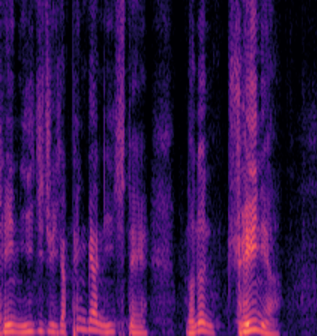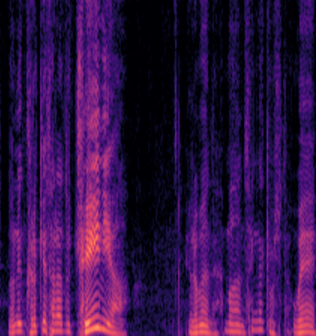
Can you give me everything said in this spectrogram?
개인 이기주의가 팽배한 이 시대에 너는 죄인이야. 너는 그렇게 살아도 죄인이야. 여러분 한번 생각해 봅시다. 왜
